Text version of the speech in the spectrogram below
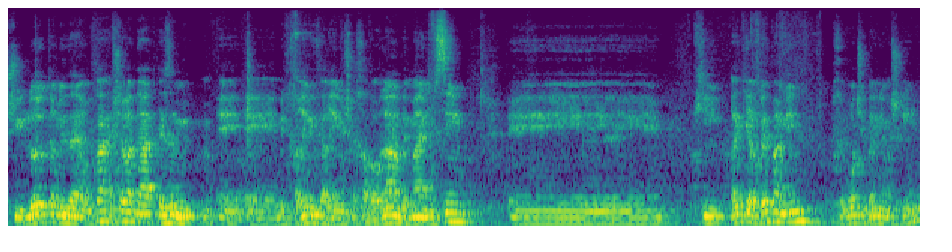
שהיא לא יותר מדי ארוכה, אפשר לדעת איזה אה, אה, מתחרים עיקריים יש לך בעולם ומה הם עושים. אה, כי ראיתי הרבה פעמים חברות שבאים למשקיעים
